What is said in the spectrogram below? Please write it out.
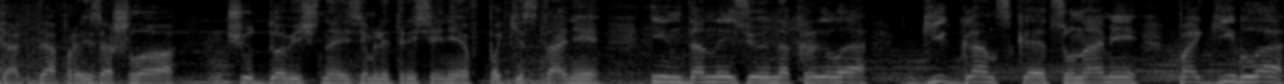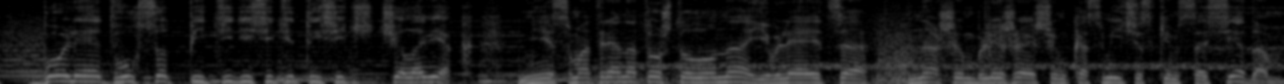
Тогда произошло чудовищное землетрясение в Пакистане, Индонезию накрыло гигантское цунами, погибло более 250 тысяч человек. Несмотря на то, что Луна является нашим ближайшим космическим соседом,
